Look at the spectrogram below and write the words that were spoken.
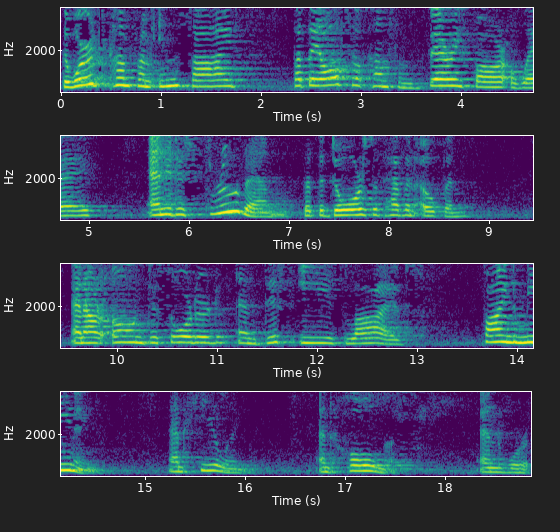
The words come from inside, but they also come from very far away and it is through them that the doors of heaven open and our own disordered and diseased lives find meaning and healing and wholeness and worth.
